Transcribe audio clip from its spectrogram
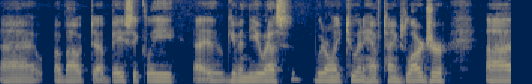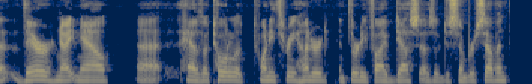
uh, about uh, basically, uh, given the U.S., we're only two and a half times larger. Uh, there right now uh, has a total of 2,335 deaths as of December 7th.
